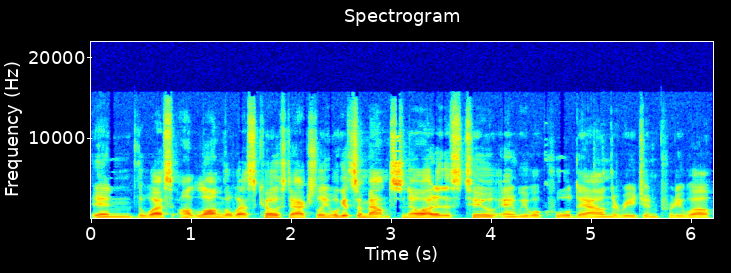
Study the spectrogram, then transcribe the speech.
in the west, along the west coast, actually. We'll get some mountain snow out of this too, and we will cool down the region pretty well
